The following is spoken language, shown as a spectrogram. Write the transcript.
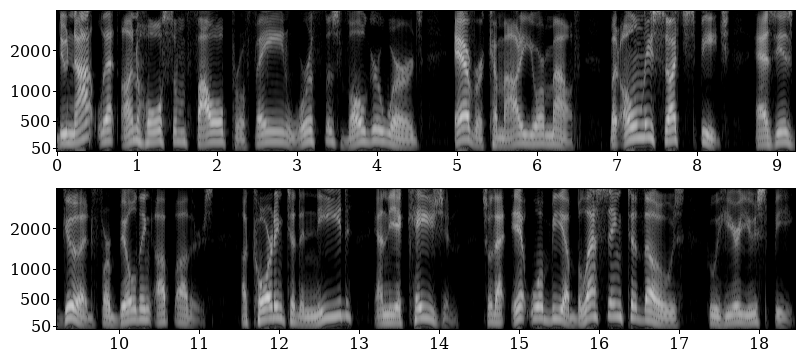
Do not let unwholesome, foul, profane, worthless, vulgar words ever come out of your mouth, but only such speech as is good for building up others, according to the need and the occasion, so that it will be a blessing to those who hear you speak.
